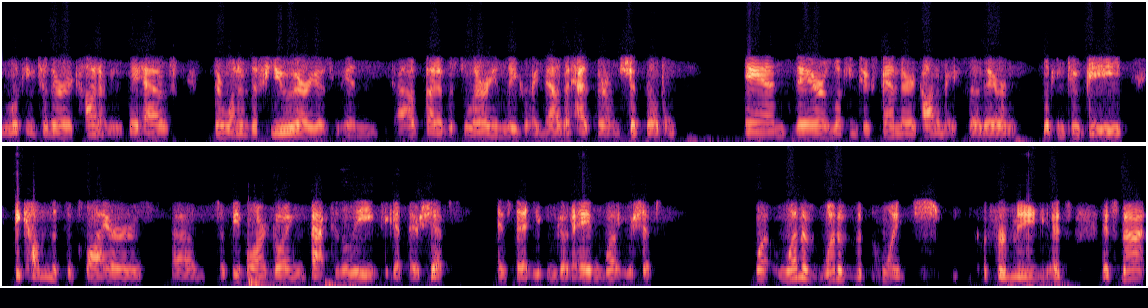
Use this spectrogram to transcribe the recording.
looking to their economy. They have they're one of the few areas in outside of the Solarian League right now that has their own shipbuilding, and they're looking to expand their economy. So they're looking to be become the suppliers, um, so people aren't going back to the league to get their ships. Instead, you can go to Haven to get your ships. What, one of one of the points for me, it's it's not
